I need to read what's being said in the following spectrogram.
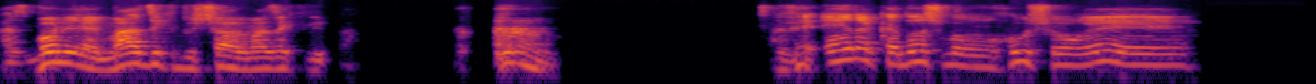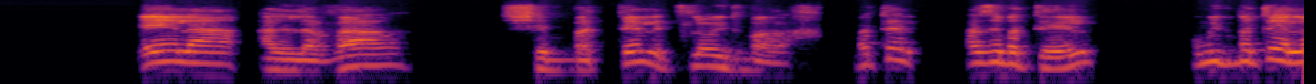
אז בואו נראה מה זה קדושה ומה זה קליפה. ואין הקדוש ברוך הוא שורה אלא על דבר שבטל אצלו יתברך. בטל. מה זה בטל? הוא מתבטל.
